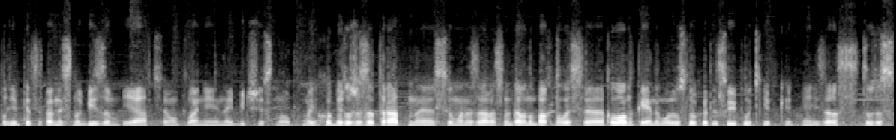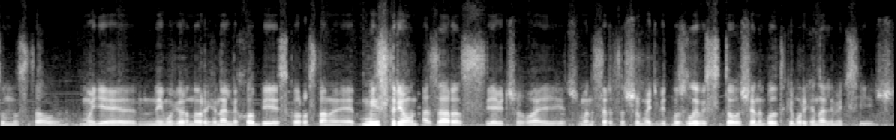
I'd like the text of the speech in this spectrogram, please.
Платівки це певний снобізм. Я в цьому плані найбільший сноб. Моє хобі дуже затратне. Все у мене зараз недавно бахнулася колонка, я не можу слухати свої платівки. І зараз дуже сумно стало. Моє неймовірно оригінальне хобі скоро стане мейнстрімом. А зараз я відчуваю, що в мене серце шумить від можливості того, що я не буду таким оригінальним, як всі інші.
